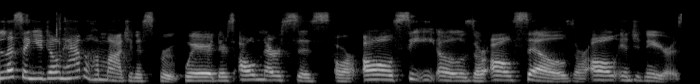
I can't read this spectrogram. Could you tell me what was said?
let's say you don't have a homogenous group where there's all nurses or all CEOs or all sales or all engineers.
